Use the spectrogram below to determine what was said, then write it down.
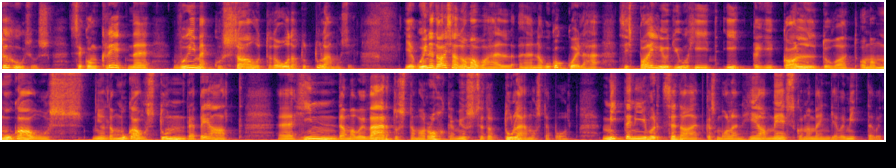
tõhusus, see konkreetne võimekus saavutada oodatud tulemusi. Ja kui need asjad omavahel äh, nagu kokku ei lähe, siis paljud juhid ikkagi kalduvad oma mugavus, nii-öelda mugavustunde pealt hindama või väärtustama rohkem just seda tulemuste poolt. mitte niivõrd seda, et kas ma olen hea meeskonnamängija või mitte või,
